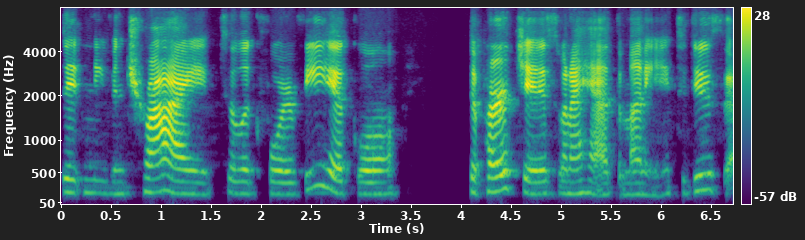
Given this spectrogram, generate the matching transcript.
didn't even try to look for a vehicle to purchase when I had the money to do so.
